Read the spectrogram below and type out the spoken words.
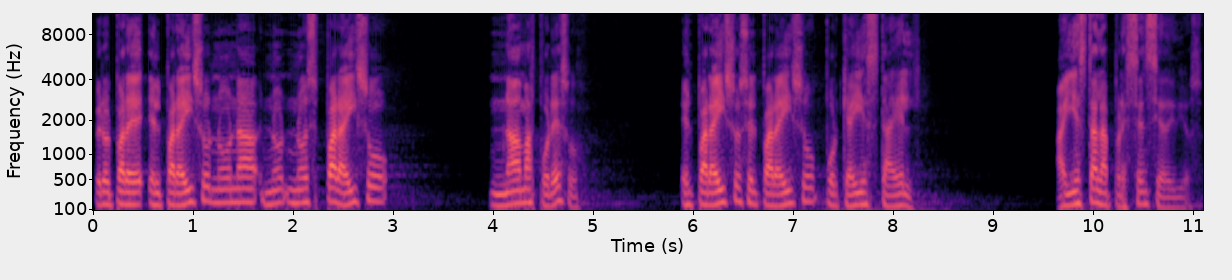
Pero el, paraíso no, es paraíso nada más por eso. El paraíso es el paraíso porque ahí está Él. Ahí está la presencia de Dios.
